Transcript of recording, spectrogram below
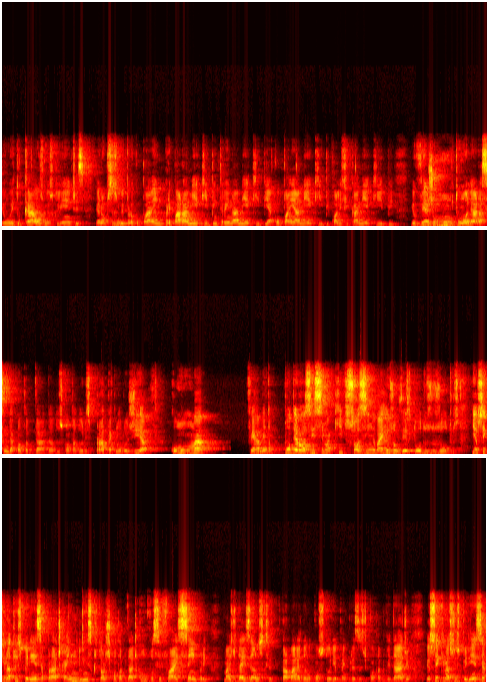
eu educar os meus clientes, eu não preciso me preocupar em preparar minha equipe, em treinar minha equipe, em acompanhar minha equipe, qualificar minha equipe. Eu vejo muito um olhar assim da, da, da, dos contadores para a tecnologia como uma ferramenta poderosíssima que sozinho vai resolver todos os outros. E eu sei que na tua experiência prática, indo em escritórios de contabilidade, como você faz sempre, mais de 10 anos que você trabalha dando consultoria para empresas de contabilidade, eu sei que na sua experiência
